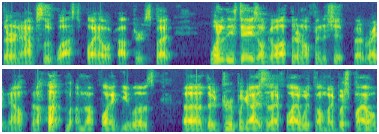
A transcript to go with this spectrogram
they're an absolute blast to fly helicopters. But one of these days I'll go out there and I'll finish it. But right now, no, I'm not flying helos. Uh, the group of guys that I fly with on my bush pile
